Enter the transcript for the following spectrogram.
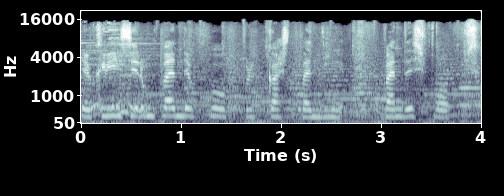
Eu queria ser um panda fofo, porque gosto de pandinho, pandas fofos.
